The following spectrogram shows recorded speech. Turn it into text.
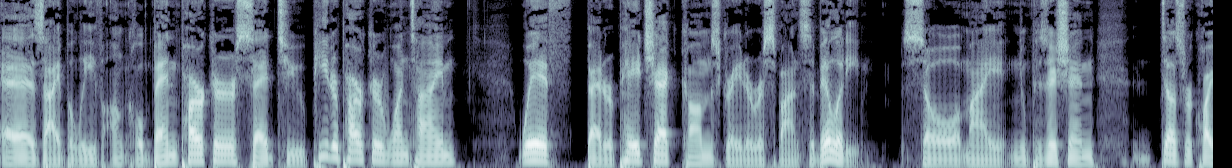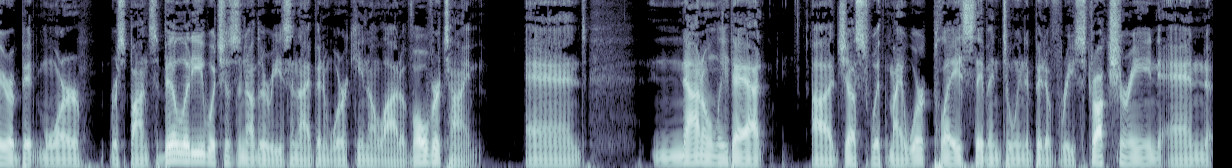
as I believe Uncle Ben Parker said to Peter Parker one time, with better paycheck comes greater responsibility. So my new position does require a bit more responsibility, which is another reason I've been working a lot of overtime. And not only that, uh, just with my workplace, they've been doing a bit of restructuring, and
